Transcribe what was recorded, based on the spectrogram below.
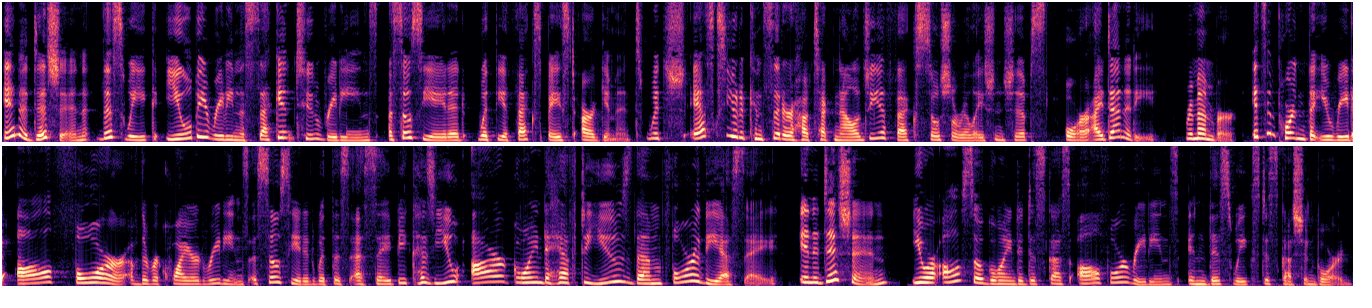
In addition, this week you will be reading the second two readings associated with the effects based argument, which asks you to consider how technology affects social relationships or identity. Remember, it's important that you read all four of the required readings associated with this essay because you are going to have to use them for the essay. In addition, you are also going to discuss all four readings in this week's discussion board.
